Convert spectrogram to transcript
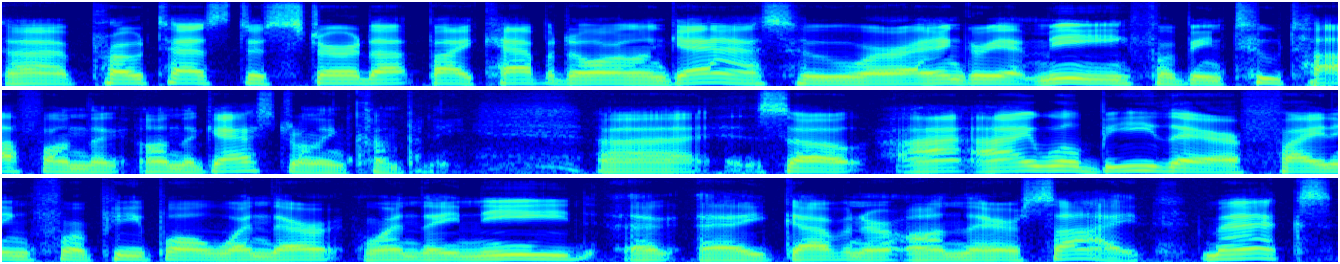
uh, protesters stirred up by Cabot Oil and Gas who were angry at me for being too tough on the on the gas drilling company. Uh, so I, I will be there fighting for people when they're when they need a, a governor on their side. Max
